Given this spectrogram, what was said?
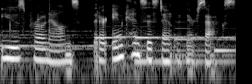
use pronouns that are inconsistent with their sex.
